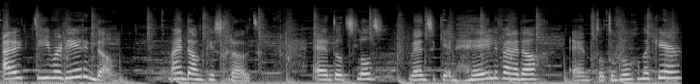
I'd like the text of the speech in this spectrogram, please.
uit die waardering dan. Mijn dank is groot. En tot slot wens ik je een hele fijne dag en tot de volgende keer.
